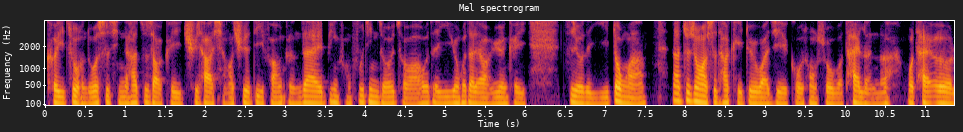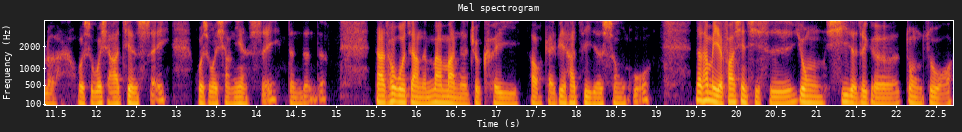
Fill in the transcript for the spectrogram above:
可以做很多事情，但他至少可以去他想要去的地方，可能在病房附近走一走啊，或在医院或在疗养院可以自由的移动啊。那最重要的是，他可以对外界沟通，说我太冷了，我太饿了，或是我想要见谁，或是我想念谁等等的。那透过这样的，慢慢的就可以哦改变他自己的生活。那他们也发现，其实用吸的这个动作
